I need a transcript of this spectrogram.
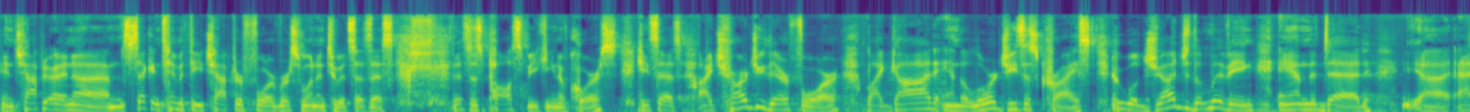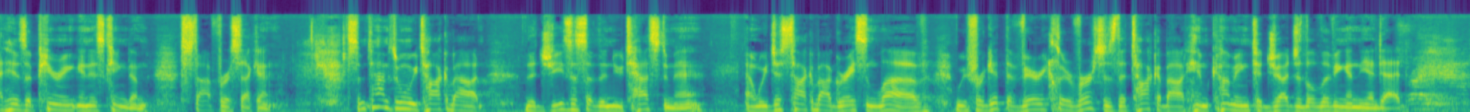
In chapter in um, 2 Timothy chapter 4 verse 1 and 2 it says this. This is Paul speaking, of course. He says, "I charge you therefore by God and the Lord Jesus Christ, who will judge the living and the dead uh, at his appearing in his kingdom." Stop for a second. Sometimes when we talk about the Jesus of the New Testament, and we just talk about grace and love, we forget the very clear verses that talk about him coming to judge the living and the dead. Right.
